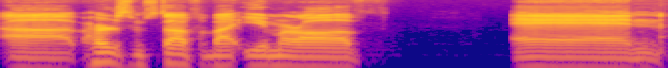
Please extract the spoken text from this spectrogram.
Uh, heard some stuff about Umarov, and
